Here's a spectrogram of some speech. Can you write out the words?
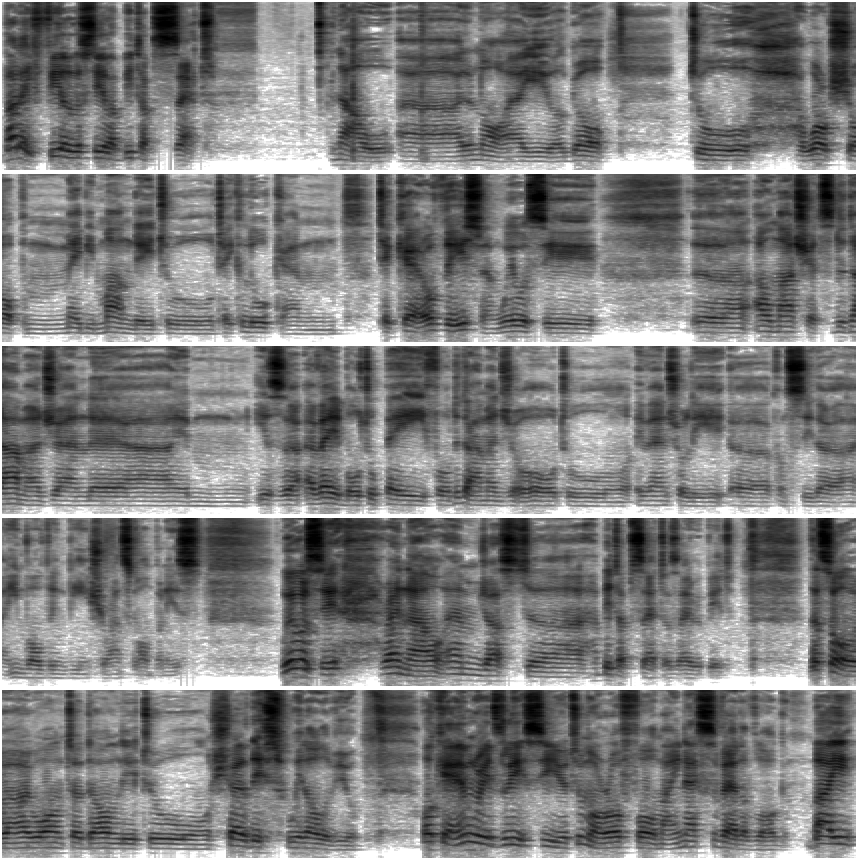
but I feel still a bit upset now uh, I don't know I'll go to a workshop maybe Monday to take a look and take care of this and we will see uh, how much it's the damage and uh, is available to pay for the damage or to eventually uh, consider involving the insurance companies. We will see. Right now I'm just uh, a bit upset, as I repeat. That's all, I wanted only to share this with all of you. Okay, I'm Grizzly, see you tomorrow for my next VEDA vlog. Bye!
